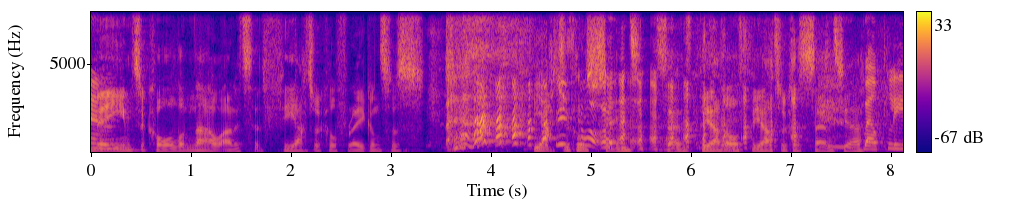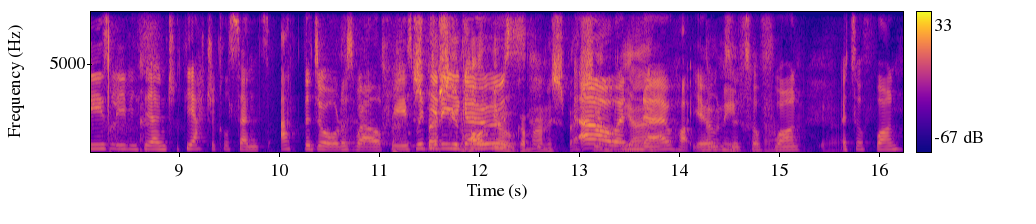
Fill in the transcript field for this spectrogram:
new name to call them now, and it's theatrical fragrances. Theatrical scent. sense, theat- or theatrical sense, yeah. Well, please leave your theat- theatrical sense at the door as well, please, with Especially your in hot yoga, man. Especially Oh, in, and yeah. no, hot No yoga's need a tough that. one. A tough one.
